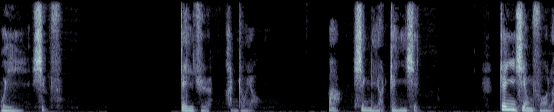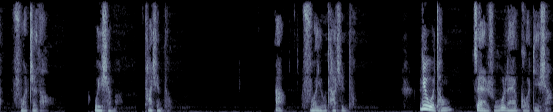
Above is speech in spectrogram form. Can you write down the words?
为幸福，这一句很重要啊！心里要真信，真信佛了，佛知道为什么他心痛啊？佛有他心痛，六通在如来果地上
